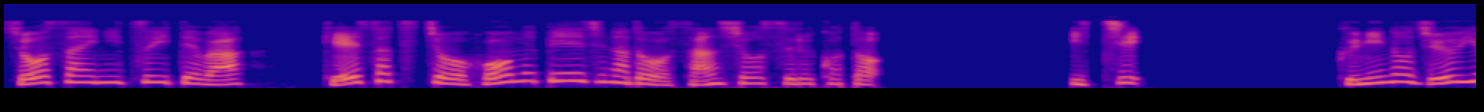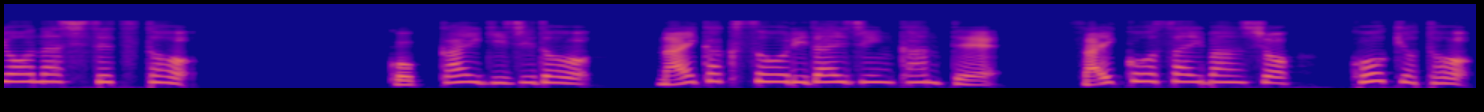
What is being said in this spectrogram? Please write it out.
詳細については、警察庁ホームページなどを参照すること。1、国の重要な施設等。国会議事堂、内閣総理大臣官邸、最高裁判所、皇居等。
